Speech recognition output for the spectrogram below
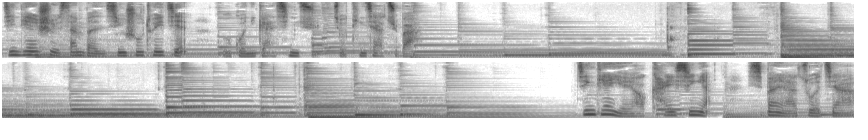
今天是三本新书推荐，如果你感兴趣，就听下去吧。今天也要开心呀！西班牙作家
